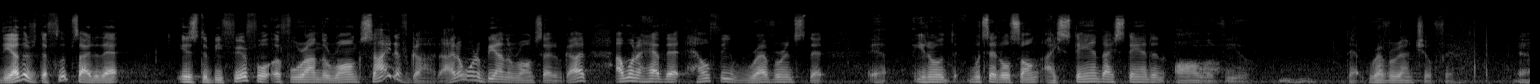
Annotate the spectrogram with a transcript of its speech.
the other, the flip side of that is to be fearful if we're on the wrong side of God. I don't want to be on the wrong side of God. I want to have that healthy reverence that, uh, you know, what's that old song? I stand, I stand in awe of you. That reverential fear. Yeah.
